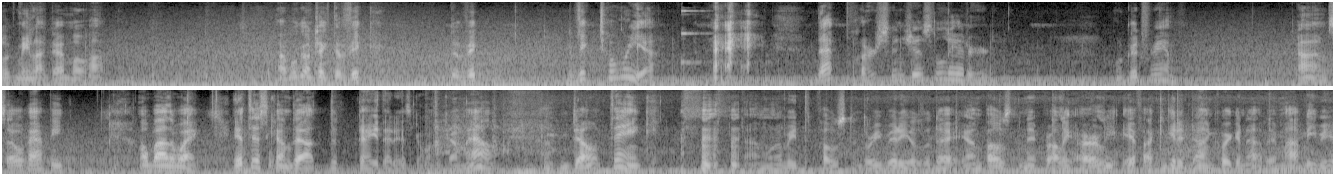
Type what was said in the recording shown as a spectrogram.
Look at me like that, Mohawk. All right, we're gonna take the Vic, the Vic, the Victoria. that person just littered. Well, good for him. I'm so happy. Oh, by the way, if this comes out the day that it's going to come out, don't think I'm going to be posting three videos a day. I'm posting it probably early if I can get it done quick enough. It might be be-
